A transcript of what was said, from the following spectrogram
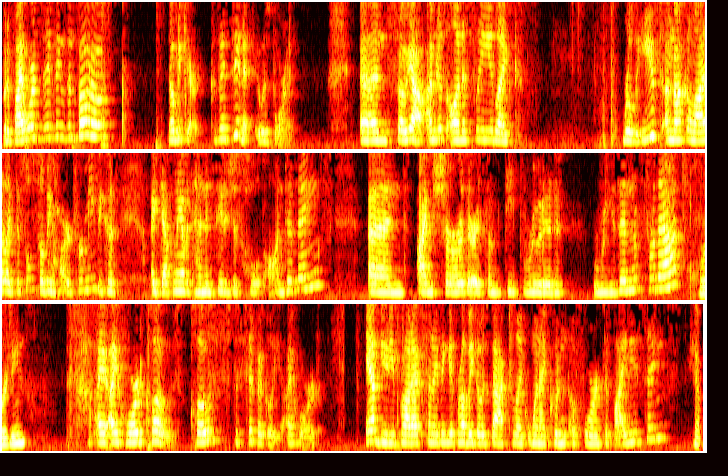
But if I wore the same things in photos, nobody cared because they'd seen it. It was boring. And so, yeah, I'm just honestly like relieved. I'm not gonna lie, like, this will still be hard for me because I definitely have a tendency to just hold on to things. And I'm sure there is some deep rooted reason for that. Hoarding. I, I hoard clothes. Clothes specifically, I hoard. And beauty products. And I think it probably goes back to like when I couldn't afford to buy these things. Yep.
